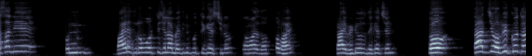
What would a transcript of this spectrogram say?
আশা নিয়ে বাইরে দূরবর্তী জেলা মেদিনীপুর থেকে এসেছিল। তো আমাদের দত্ত ভাই প্রায় ভিডিও দেখেছেন। তো তার যে অভিজ্ঞতা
